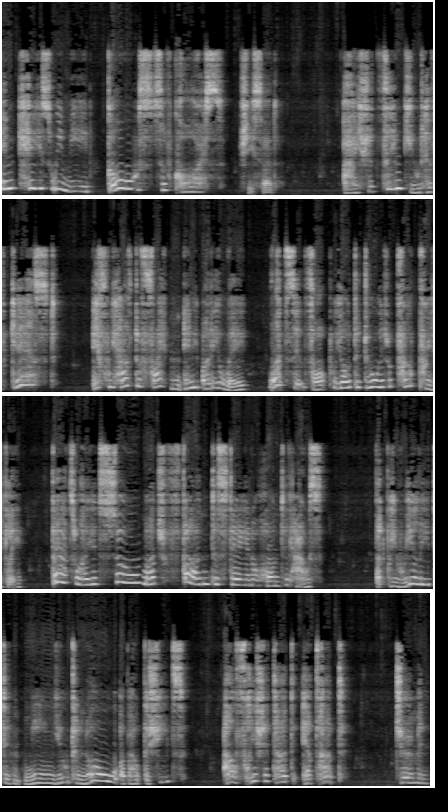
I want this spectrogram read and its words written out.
In case we need ghosts, of course, she said. I should think you'd have guessed. If we have to frighten anybody away, what's it thought we ought to do it appropriately. That's why it's so much fun to stay in a haunted house. But we really didn't mean you to know about the sheets. Aufrichetat ertappt. German.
